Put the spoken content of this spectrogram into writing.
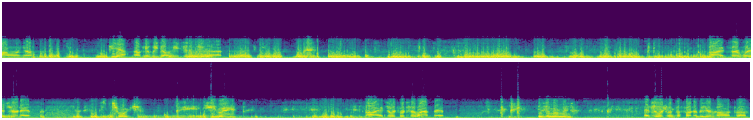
Following him? Yeah. Okay, we don't need you to do that. Okay. All right, sir. What is your name? George. He ran. All right, George. What's your last name? Zimmerman. And George, what's the phone number you're calling from?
